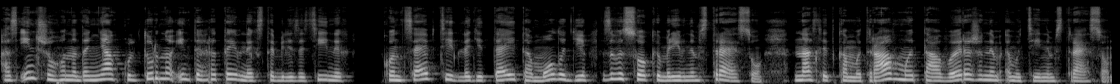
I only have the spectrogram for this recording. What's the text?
а з іншого надання культурно-інтегративних стабілізаційних концепцій для дітей та молоді з високим рівнем стресу, наслідками травми та вираженим емоційним стресом.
